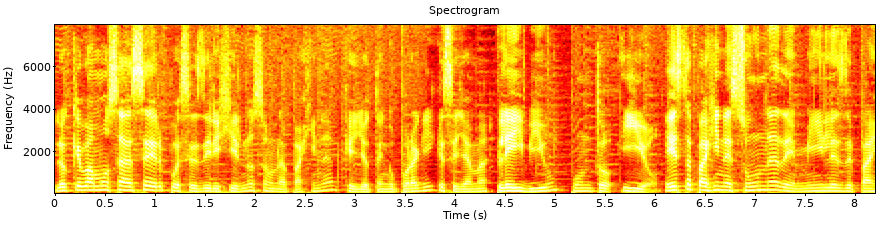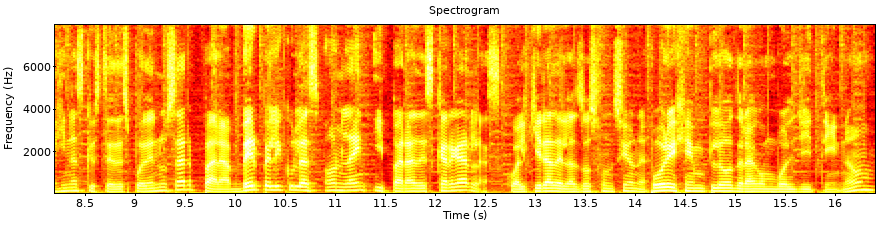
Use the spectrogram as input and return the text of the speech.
Lo que vamos a hacer pues es dirigirnos a una página que yo tengo por aquí que se llama playview.io. Esta página es una de miles de páginas que ustedes pueden usar para ver películas online y para descargarlas. Cualquiera de las dos funciona. Por ejemplo Dragon Ball GT, ¿no?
